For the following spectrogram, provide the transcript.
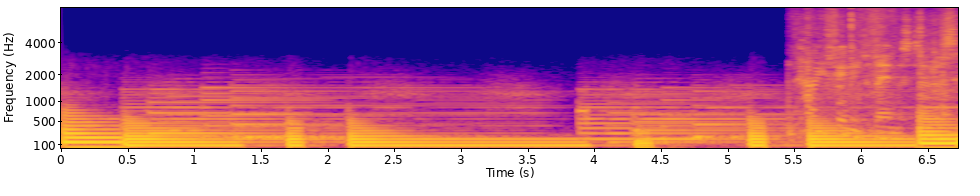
How are you feeling today, Mr. Jesse?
